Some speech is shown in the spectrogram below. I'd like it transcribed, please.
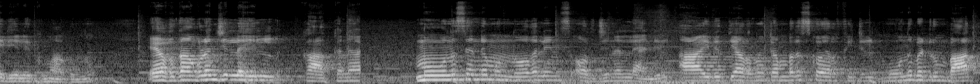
ഏരിയയിലേക്കുമാകുന്നു. എറണാകുളം ജില്ലയിൽ കാക്കനാട് മൂന്ന് സെന്റ് മുന്നൂറ് ലെൻസ് ഒറിജിനൽ ലാൻഡിൽ ആയിരത്തി അറുന്നൂറ്റമ്പത് സ്ക്വയർ ഫീറ്റിൽ മൂന്ന് bedroom bath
